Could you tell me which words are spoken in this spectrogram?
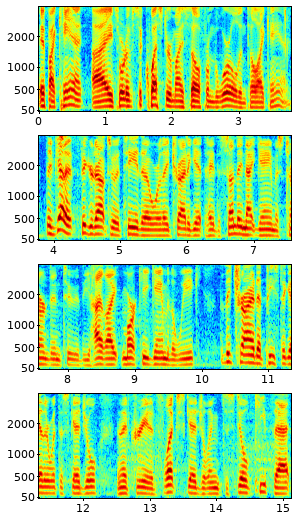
if I can't, I sort of sequester myself from the world until I can. They've got it figured out to a T, though, where they try to get, hey, the Sunday night game is turned into the highlight marquee game of the week. But they try to piece together with the schedule, and they've created flex scheduling to still keep that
